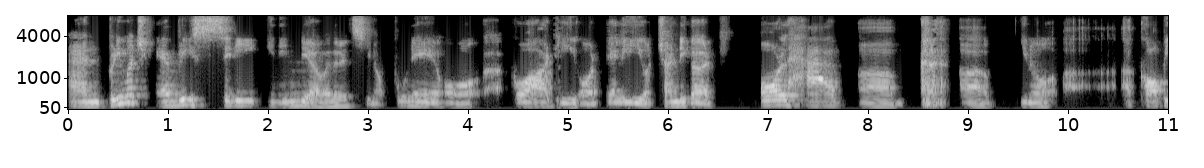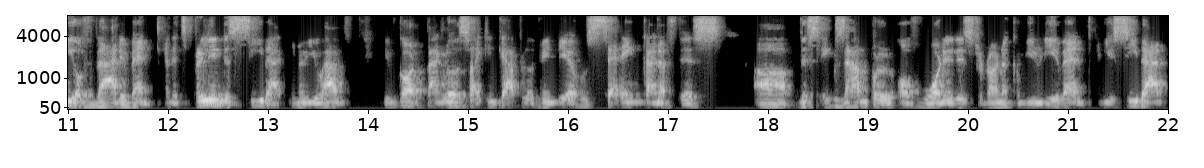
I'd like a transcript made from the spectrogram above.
and pretty much every city in India, whether it's you know Pune or uh, Guwahati or Delhi or Chandigarh, all have um, uh, you know a copy of that event. And it's brilliant to see that. You know you have you've got bangalore cycling capital of india who's setting kind of this uh, this example of what it is to run a community event. And you see that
